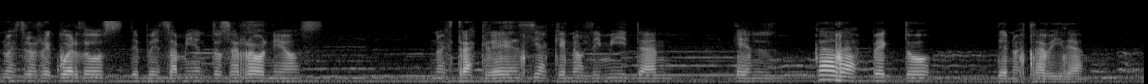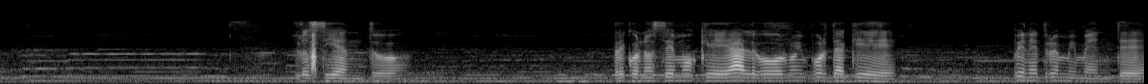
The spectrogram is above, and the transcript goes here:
nuestros recuerdos de pensamientos erróneos, nuestras creencias que nos limitan en cada aspecto de nuestra vida. Lo siento. Reconocemos que algo, no importa qué, penetró en mi mente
